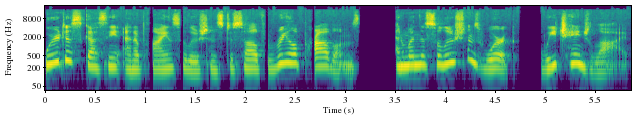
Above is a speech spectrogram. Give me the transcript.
We're discussing and applying solutions to solve real problems. And when the solutions work, we change lives.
